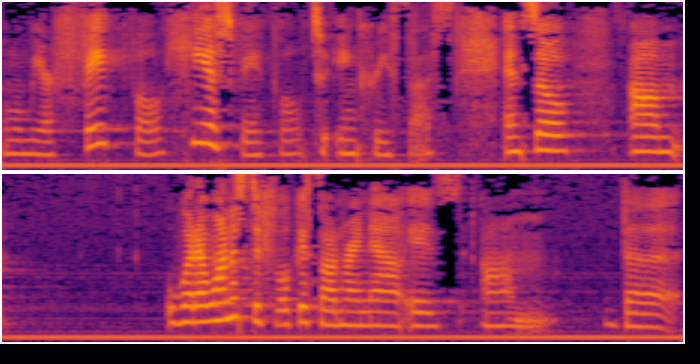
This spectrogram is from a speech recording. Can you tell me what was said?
And when we are faithful, He is faithful to increase us. And so, um, what I want us to focus on right now is um, the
